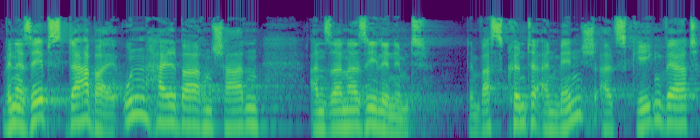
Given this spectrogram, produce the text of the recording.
wenn er selbst dabei unheilbaren Schaden an seiner Seele nimmt? Denn was könnte ein Mensch als Gegenwert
